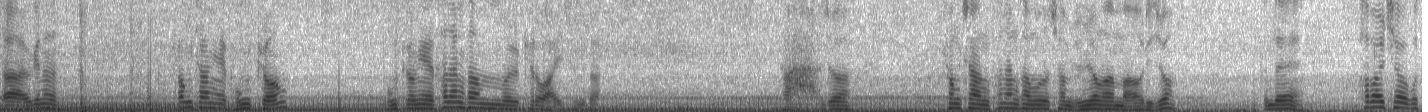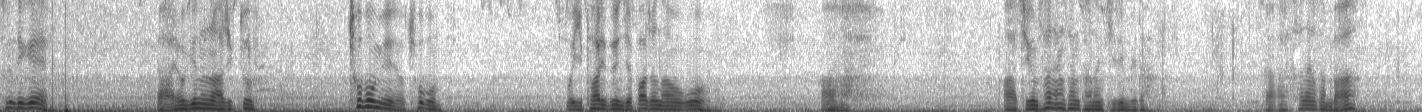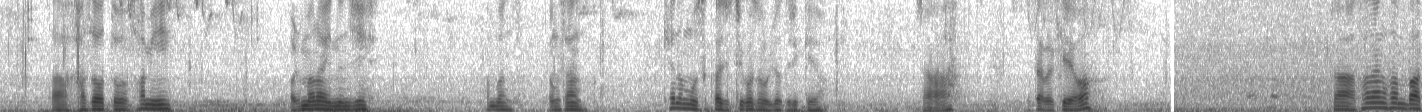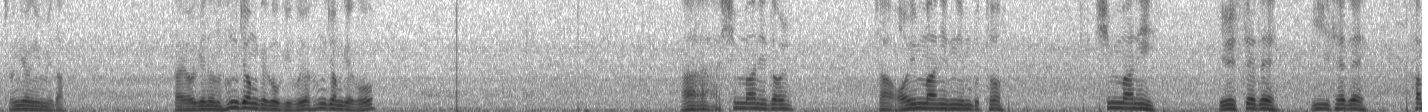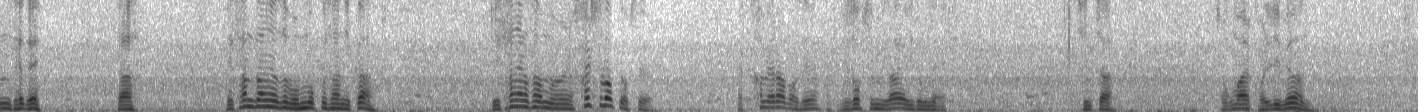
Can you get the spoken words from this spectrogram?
자, 여기는 평창의 봉평, 봉평의 산양삼을 캐러 와 있습니다. 아, 저 평창 산양삼으로 참 유명한 마을이죠. 근데 하발치하고 틀리게, 야, 여기는 아직도 초봄이에요, 초봄. 뭐 이파리도 이제 빠져나오고, 아, 아, 지금 산양산 가는 길입니다. 자, 산양산 봐. 자, 가서 또 3이 얼마나 있는지 한번 영상 캐는 모습까지 찍어서 올려드릴게요. 자, 이따 뵐게요. 자, 산양산밭 정경입니다. 자, 여기는 흥정계곡이고요. 흥정계곡. 아, 10만이덜. 자, 어인만이님부터 10만이 1세대, 2세대, 3세대. 자, 이 산 다녀서 못 먹고 사니까 이 사냥삼을 할 수밖에 없어요. 자, 카메라 보세요. 무섭습니다, 이 동네. 진짜. 정말 걸리면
